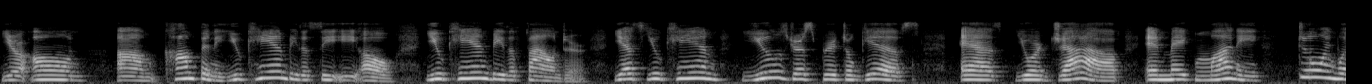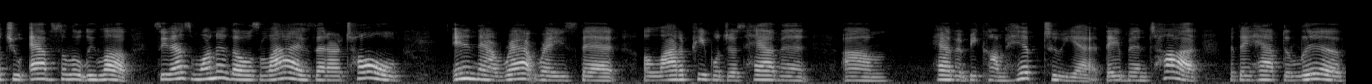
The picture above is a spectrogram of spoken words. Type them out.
your own um, company. You can be the CEO. You can be the founder. Yes, you can use your spiritual gifts as your job and make money doing what you absolutely love. See, that's one of those lies that are told in that rat race that a lot of people just haven't um, haven't become hip to yet. They've been taught that they have to live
